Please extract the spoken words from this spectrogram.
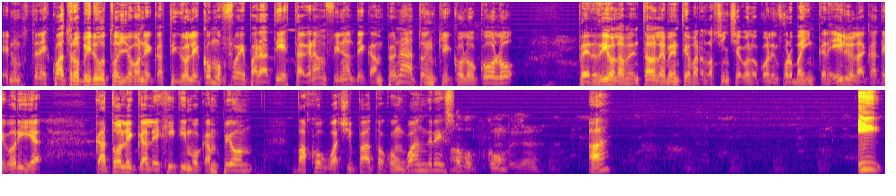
en unos 3, 4 minutos, Giovanni Castiglione, cómo fue para ti esta gran final de campeonato en que Colo Colo perdió lamentablemente para los hinchas de Colo Colo en forma increíble la categoría, Católica legítimo campeón, bajó Guachipato con. No, ¿Cómo? ¿Ah? Y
